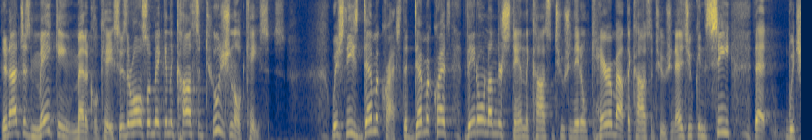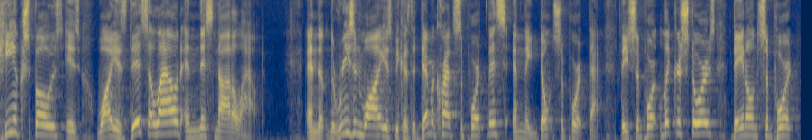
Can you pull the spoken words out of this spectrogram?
They're not just making medical cases, they're also making the constitutional cases. Which these Democrats, the Democrats, they don't understand the Constitution. They don't care about the Constitution. As you can see, that which he exposed is why is this allowed and this not allowed? And the, the reason why is because the Democrats support this and they don't support that. They support liquor stores, they don't support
